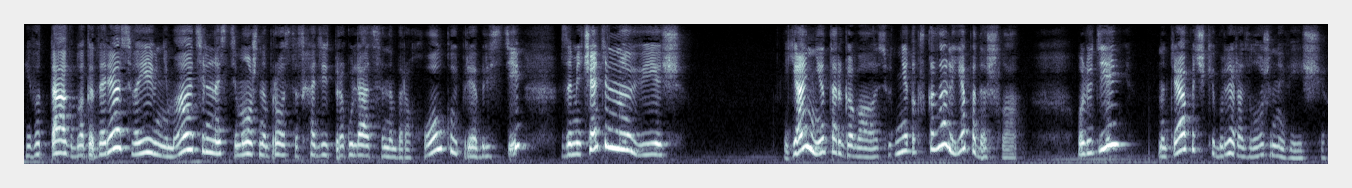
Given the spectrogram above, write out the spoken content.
И вот так, благодаря своей внимательности, можно просто сходить прогуляться на барахолку и приобрести замечательную вещь, я не торговалась. Вот мне как сказали, я подошла. У людей на тряпочке были разложены вещи.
